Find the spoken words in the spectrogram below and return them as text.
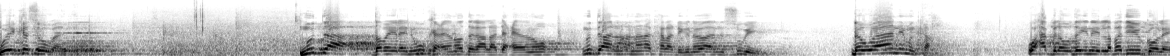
way ka soo waadeen mudda dabaylaynugu kaceenoo dagaalla dhaceenoo muddaannu annana kala dhignay oo sugayn dhowaan iminka. Waxaa bilowday inay labadii gole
